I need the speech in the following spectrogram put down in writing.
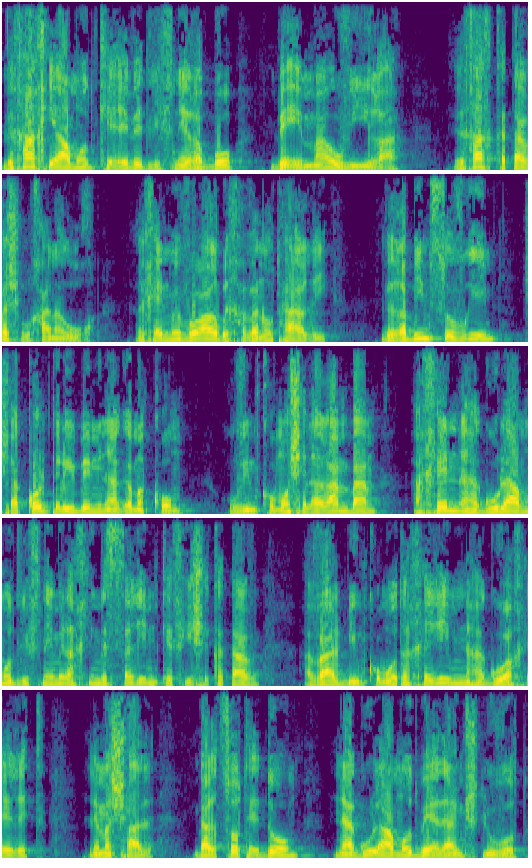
וכך יעמוד כעבד לפני רבו באימה וביראה. וכך כתב השולחן ערוך, וכן מבואר בכוונות הארי, ורבים סוברים שהכל תלוי במנהג המקום, ובמקומו של הרמב"ם אכן נהגו לעמוד לפני מלכים ושרים כפי שכתב, אבל במקומות אחרים נהגו אחרת. למשל, בארצות אדום נהגו לעמוד בידיים שלובות,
